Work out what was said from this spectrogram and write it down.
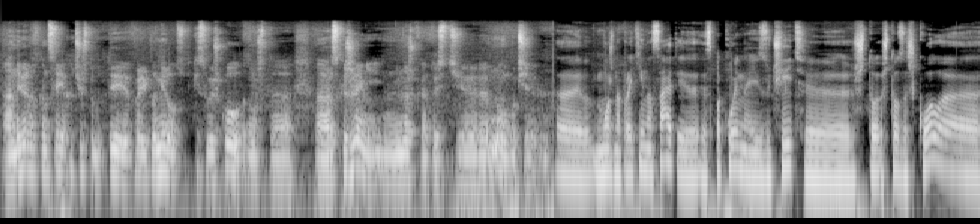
А, наверное, в конце я хочу, чтобы ты прорекламировал все-таки свою школу, потому что а, расскажи о ней немножко, то есть, э, ну, вообще. Можно пройти на сайт и спокойно изучить, что, что за школа,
